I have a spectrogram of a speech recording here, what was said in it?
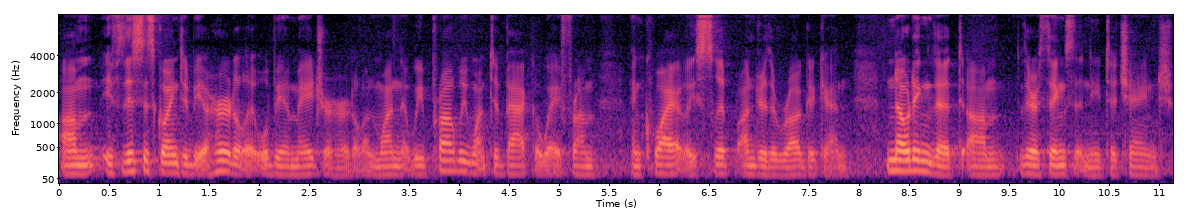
Um, if this is going to be a hurdle, it will be a major hurdle and one that we probably want to back away from and quietly slip under the rug again, noting that um, there are things that need to change.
